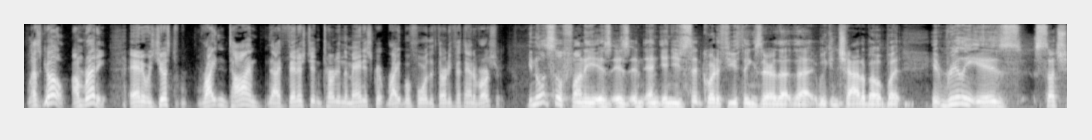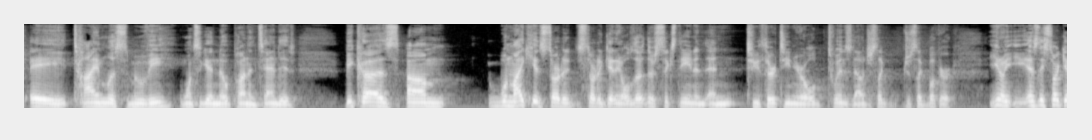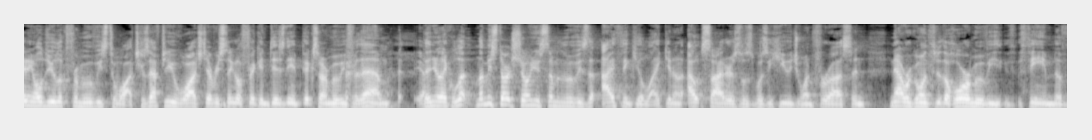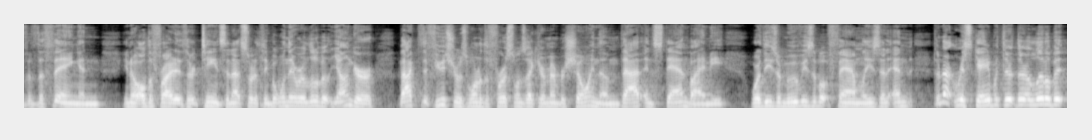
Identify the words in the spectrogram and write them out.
let's go. I'm ready. And it was just right in time that I finished it and turned in the manuscript right before the 35th anniversary. You know what's so funny is is and, and, and you said quite a few things there that, that we can chat about, but it really is such a timeless movie. Once again, no pun intended, because um, when my kids started started getting old, they're, they're 16 and, and two 13 year old twins now, just like just like Booker. You know, as they start getting older, you look for movies to watch because after you've watched every single freaking Disney and Pixar movie for them, then you're like, well, let, let me start showing you some of the movies that I think you'll like. You know, Outsiders was was a huge one for us, and now we're going through the horror movie theme of, of the Thing, and you know all the Friday the Thirteenth and that sort of thing. But when they were a little bit younger, Back to the Future was one of the first ones I can remember showing them. That and Stand by Me, where these are movies about families, and and they're not risque, but they're they're a little bit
